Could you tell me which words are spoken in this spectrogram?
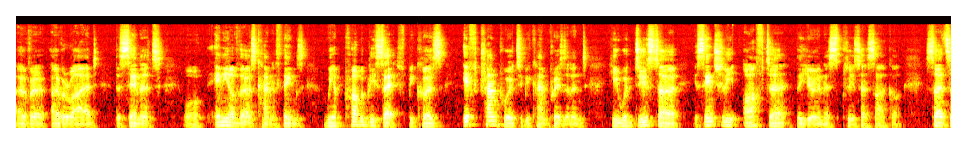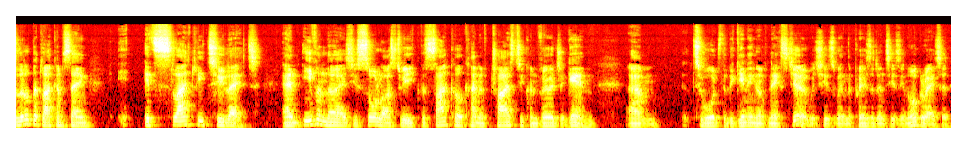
over override the Senate, or any of those kind of things, we are probably safe because if Trump were to become president, he would do so essentially after the Uranus Pluto cycle. So it's a little bit like I'm saying, it's slightly too late. And even though, as you saw last week, the cycle kind of tries to converge again um, towards the beginning of next year, which is when the president is inaugurated,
